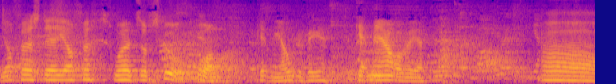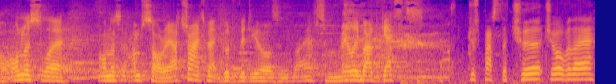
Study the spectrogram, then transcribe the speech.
Your first day, your first words of school. Go on. Get me out of here. Get me out of here. Oh, honestly, honestly, I'm sorry. I try to make good videos, and I have some really bad guests. Just past the church over there,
